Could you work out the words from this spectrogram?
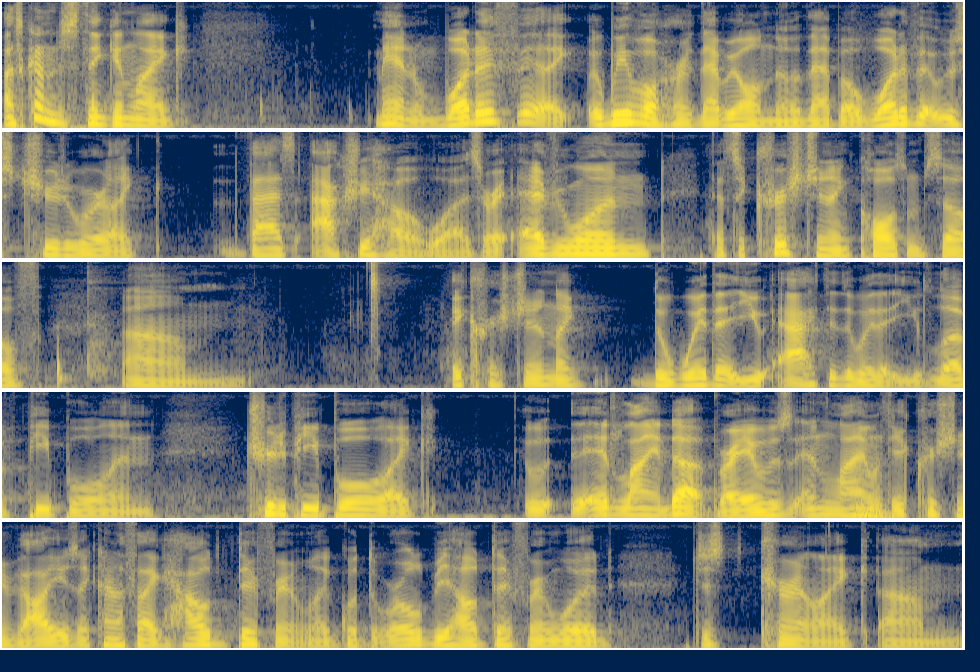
I was kind of just thinking like, man, what if it, like we've all heard that, we all know that, but what if it was true to where like that's actually how it was, right? Everyone that's a Christian and calls himself um a Christian, like the way that you acted, the way that you loved people and treated people, like it, it lined up, right? It was in line with Mm. your Christian values. I kind of like how different, like, would the world be? How different would just current like um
